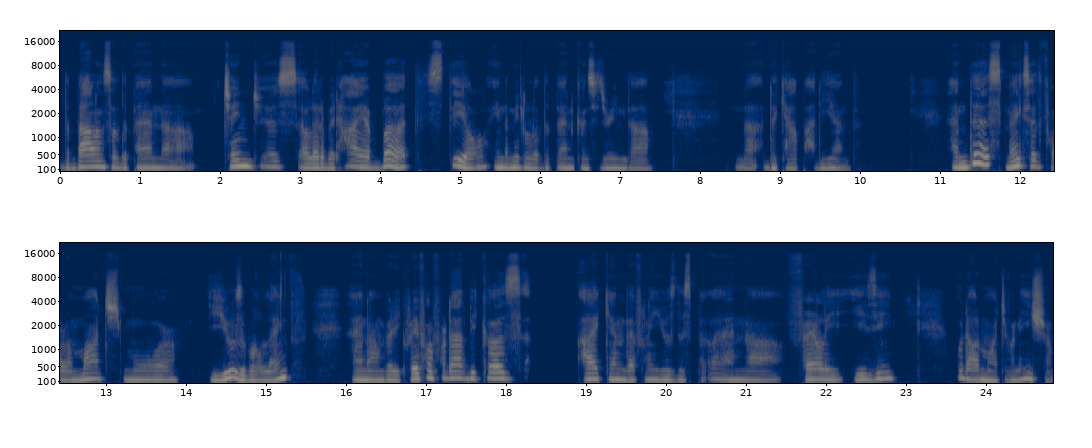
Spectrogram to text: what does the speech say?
the balance of the pen uh, changes a little bit higher, but still in the middle of the pen considering the, the, the cap at the end. And this makes it for a much more usable length. And I'm very grateful for that because I can definitely use this pen uh, fairly easy without much of an issue.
